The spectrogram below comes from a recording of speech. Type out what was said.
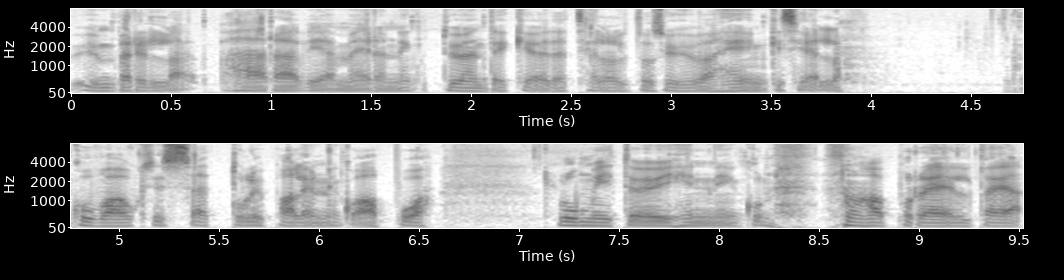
ympärillä häärääviä meidän niin kuin työntekijöitä, että siellä oli tosi hyvä henki siellä kuvauksissa, että tuli paljon niin kuin apua lumitöihin niin kuin naapureilta ja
